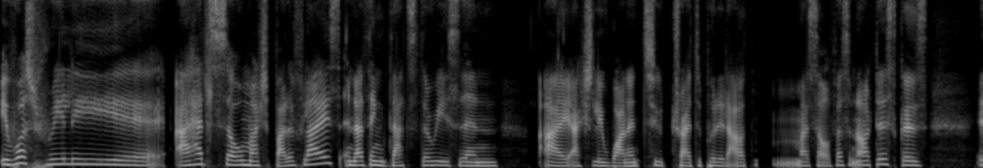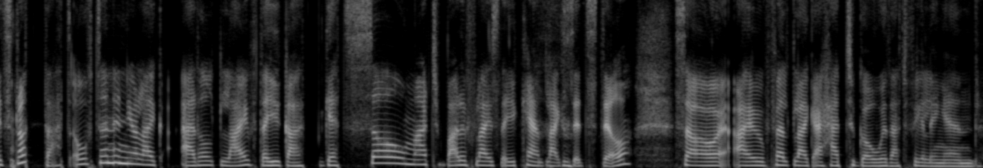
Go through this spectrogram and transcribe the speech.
it was really. I had so much butterflies, and I think that's the reason I actually wanted to try to put it out myself as an artist because it's not that often in your like adult life that you got get so much butterflies that you can't like sit still. So I felt like I had to go with that feeling and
